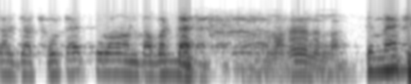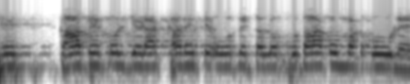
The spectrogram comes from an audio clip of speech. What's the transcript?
درجہ چھوٹا ہے قرآن دا وڈا ہے۔ سبحان اللہ۔ تے میں کہ کعبے کول جڑا کھڑے تے او تے چلو خدا کو مقبول ہے۔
